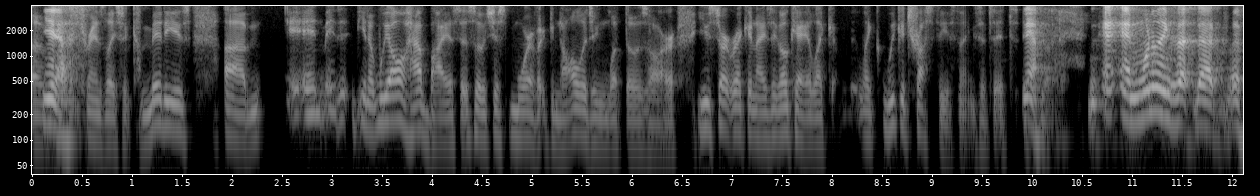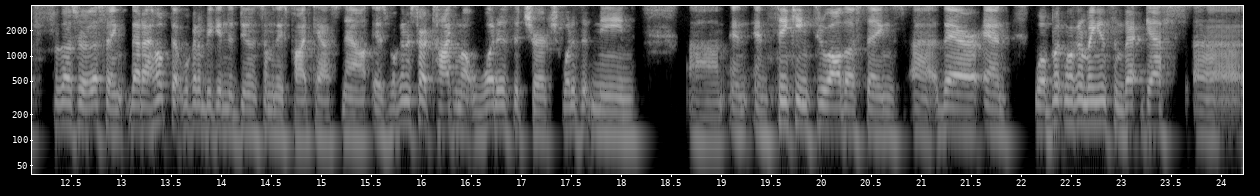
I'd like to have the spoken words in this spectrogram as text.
of Yes. translation committees. Um, and and, you know, we all have biases, so it's just more of acknowledging what those are. You start recognizing, okay, like like we could trust these things. It's it's, it's Yeah. And- And one of the things that, that uh, for those who are listening, that I hope that we're going to begin to do in some of these podcasts now is we're going to start talking about what is the church, what does it mean, um, and and thinking through all those things uh, there. And well, but we're going to bring in some guests uh,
